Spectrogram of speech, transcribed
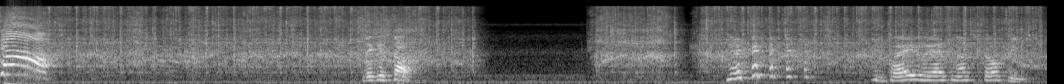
Stop! Look it stop. Why he is not stopping?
